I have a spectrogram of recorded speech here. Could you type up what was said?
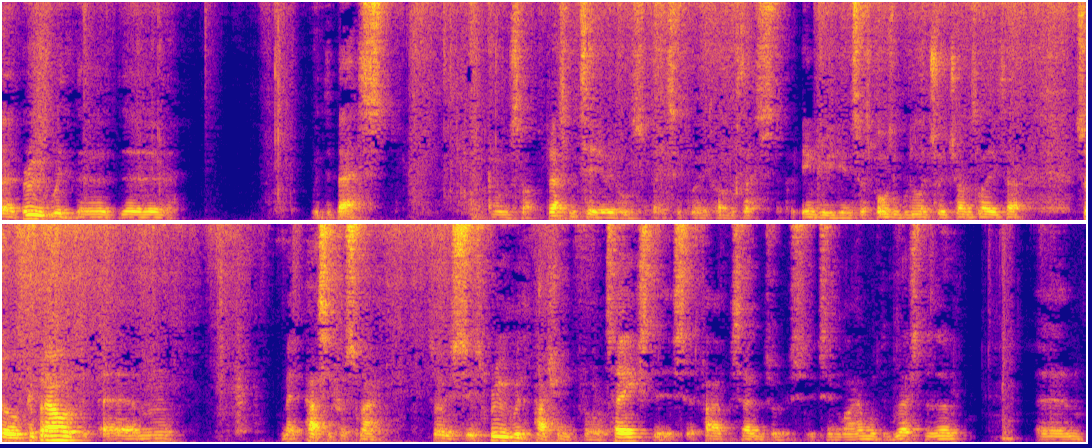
uh, brewed with the, the with the best comes best materials basically or the best ingredients. I suppose it would literally translate that. So gebrouwd um, passifus mac so it's, it's brewed with a passion for taste. It's at 5% so it's, it's in line with the rest of them. Um,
